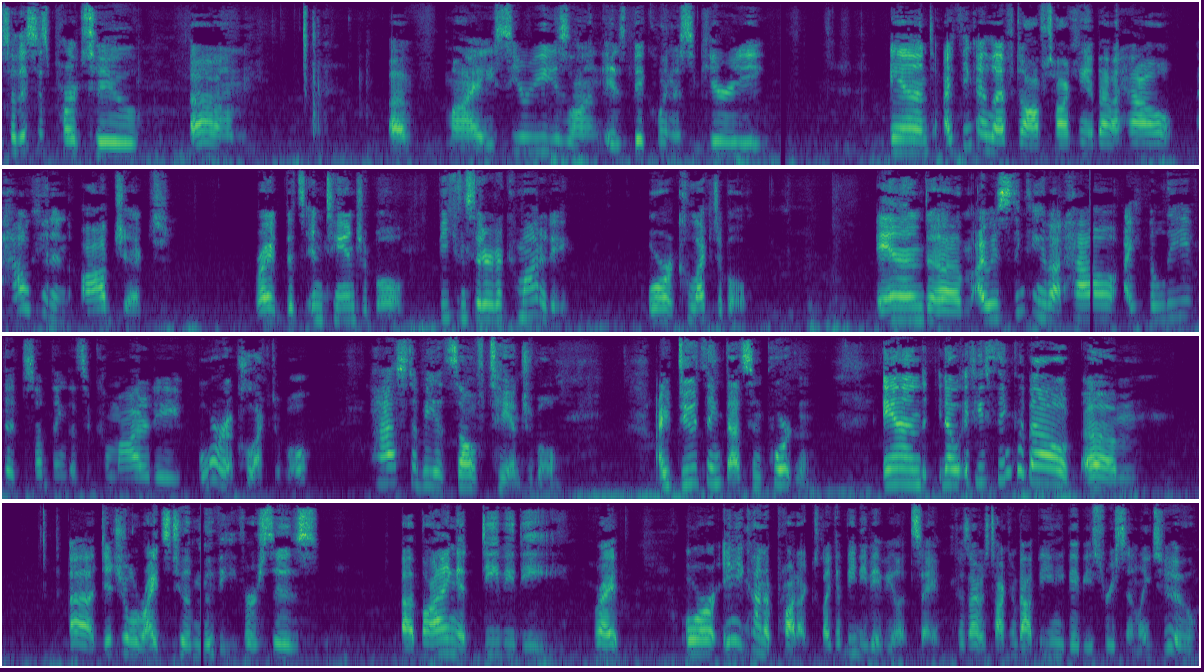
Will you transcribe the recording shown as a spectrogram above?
So this is part two um, of my series on is Bitcoin a security, and I think I left off talking about how how can an object, right, that's intangible, be considered a commodity or a collectible? And um, I was thinking about how I believe that something that's a commodity or a collectible has to be itself tangible. I do think that's important. And, you know, if you think about um, uh, digital rights to a movie versus uh, buying a DVD, right? Or any kind of product, like a Beanie Baby, let's say, because I was talking about Beanie Babies recently too.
